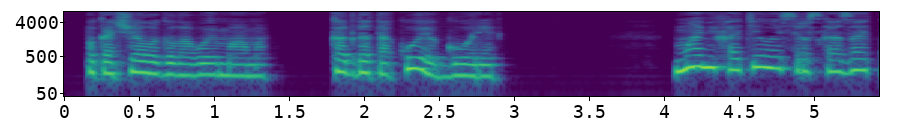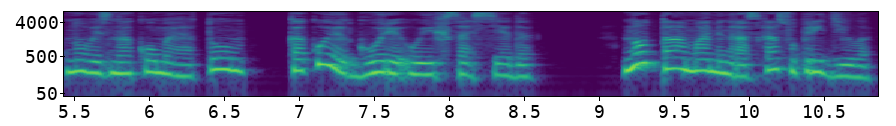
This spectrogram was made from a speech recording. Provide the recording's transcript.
— покачала головой мама, — «когда такое горе». Маме хотелось рассказать новой знакомой о том, какое горе у их соседа. Но та мамин рассказ упредила.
